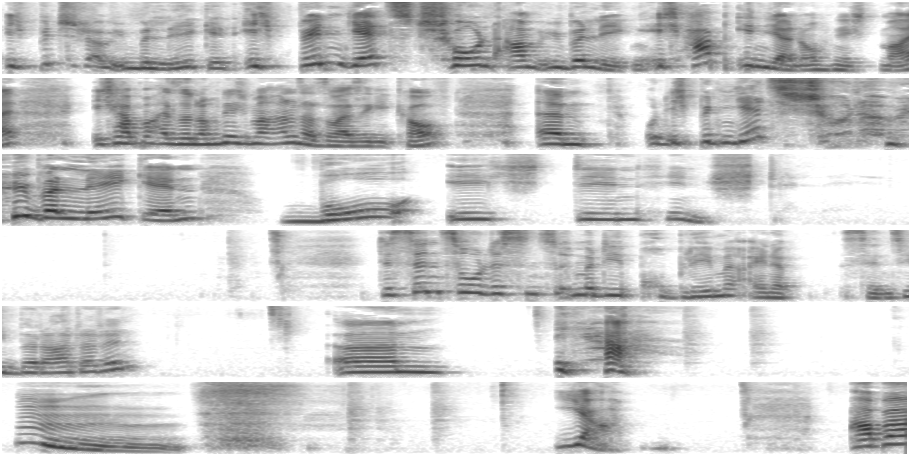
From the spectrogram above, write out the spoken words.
Ich bin schon am Überlegen. Ich bin jetzt schon am Überlegen. Ich habe ihn ja noch nicht mal. Ich habe also noch nicht mal ansatzweise gekauft. Ähm, und ich bin jetzt schon am Überlegen, wo ich den hinstelle. Das sind so, das sind so immer die Probleme einer Sensi-Beraterin. Ähm, ja. Hm. Ja, aber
